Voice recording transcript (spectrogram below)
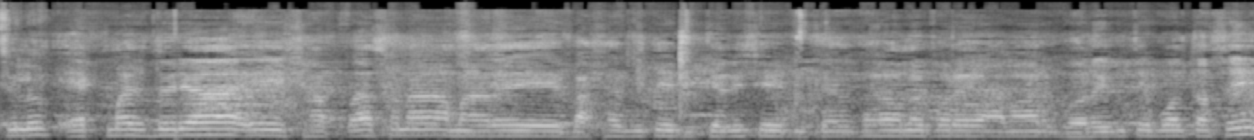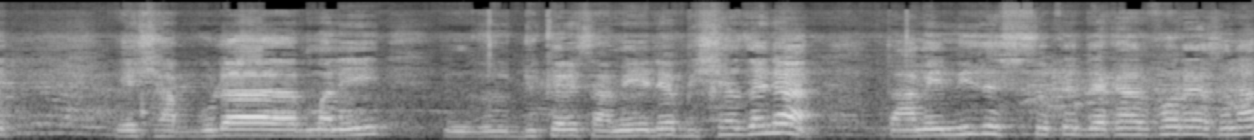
ছিল। এক মাস ধরে এই সাপ আসনা আমার এই বাসার ভিতরে ঢুকে দিছে। ঢুকে থাকানোর পরে আমার ঘরের ভিতরে বলতাছে, এই সাপগুলা মানে ঢুকে দিছে, আমি এটা বিশ্বাস যাই না। তো আমি নিজের চোখে দেখার পরে আছে না,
